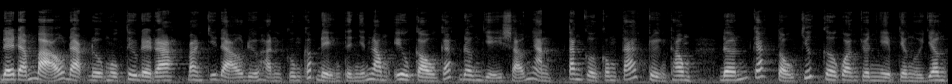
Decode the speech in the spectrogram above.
Để đảm bảo đạt được mục tiêu đề ra, Ban chỉ đạo điều hành cung cấp điện tỉnh Vĩnh Long yêu cầu các đơn vị sở ngành tăng cường công tác truyền thông đến các tổ chức cơ quan doanh nghiệp và người dân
